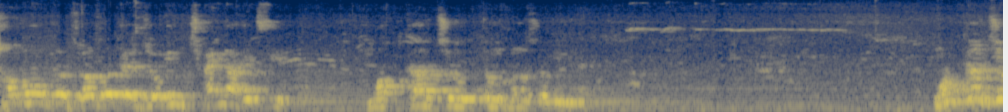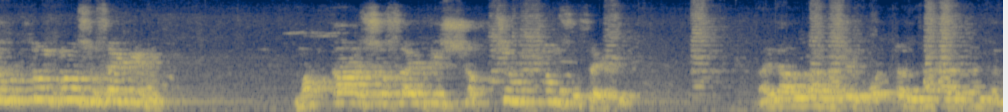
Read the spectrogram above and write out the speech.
সমগ্র জগতের জমিন ছাইনা দেখছি, মক্কার চেয়ে উত্তম কোন জমিন নেই। মক্কার যে উত্তম কোন সোসাইটি নেই। মক্কার সোসাইটি সবচেয়ে উত্তম সোসাইটি নাইলে আল্লাহ লোকের ভোটটা ইমান রাখবেন কেন?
